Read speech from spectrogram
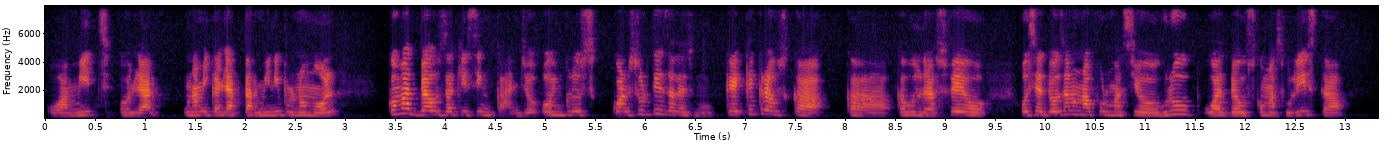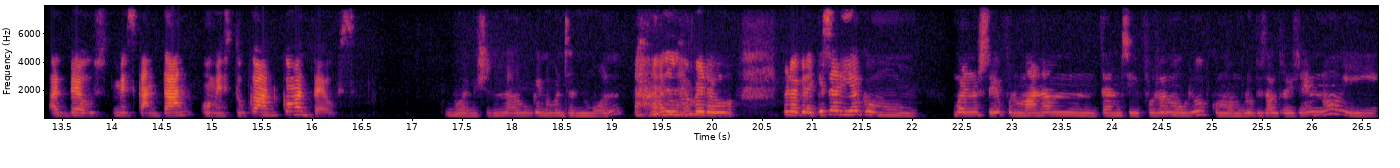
o a mig o llarg, una mica llarg termini però no molt, com et veus d'aquí 5 anys o, o inclús quan surtis de l'ESMUC? Què, què creus que, que, que voldràs fer o, o si et veus en una formació grup o et veus com a solista, et veus més cantant o més tocant, com et veus? Bueno, això és una que no he pensat molt, però, però crec que seria com, bueno, no sé, formant amb, tant si fos el meu grup com amb grups d'altra gent, no? I,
